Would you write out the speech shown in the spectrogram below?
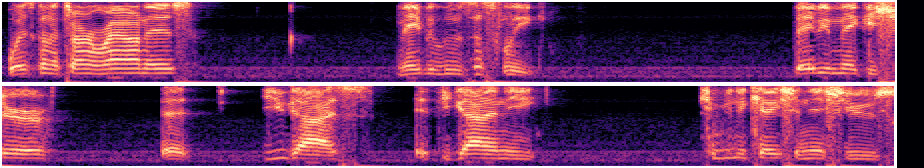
what it's going to turn around is maybe losing sleep, maybe making sure that you guys, if you got any communication issues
